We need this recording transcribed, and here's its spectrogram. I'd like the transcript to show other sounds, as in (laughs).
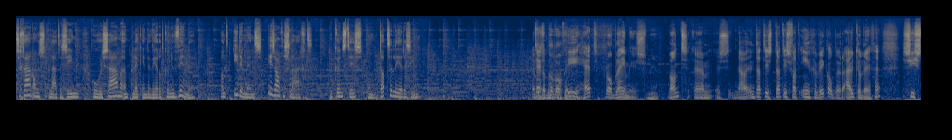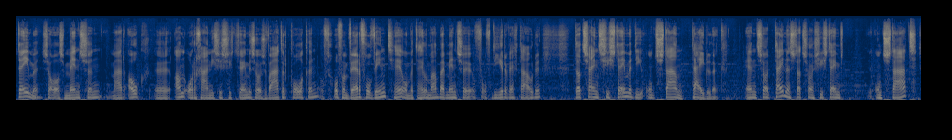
Ze gaan ons laten zien hoe we samen een plek in de wereld kunnen vinden. Want ieder mens is al geslaagd. De kunst is om dat te leren zien. technologie het probleem is. Ja. Want, ehm, nou, en dat is, dat is wat ingewikkelder uit te leggen. Systemen zoals mensen, maar ook eh, anorganische systemen zoals waterkolken of, of een wervelwind, hè, om het helemaal bij mensen of, of dieren weg te houden. Dat zijn systemen die ontstaan tijdelijk. En zo, tijdens dat zo'n systeem ontstaat,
